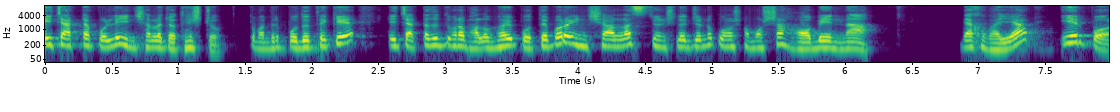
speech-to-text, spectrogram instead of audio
এই চারটা পড়লে ইনশাল্লাহ যথেষ্ট। তোমাদের পদ থেকে এই চারটা যদি তোমরা ভালোভাবে পড়তে পারো ইনশাল্লাহ সৃজনশীলের জন্য কোনো সমস্যা হবে না। দেখো ভাইয়া, এরপর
